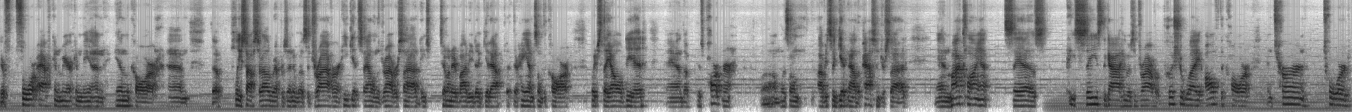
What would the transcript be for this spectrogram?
there are four African American men in the car, and the police officer I represented was the driver. And he gets out on the driver's side. He's telling everybody to get out, put their hands on the car, which they all did. And uh, his partner um, was on, obviously, getting out of the passenger side. And my client says he sees the guy who was a driver push away off the car and turn toward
